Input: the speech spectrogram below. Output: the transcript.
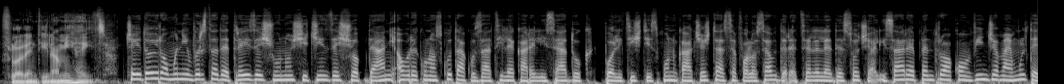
Florentina Mihaița. Cei doi români în vârstă de 31 și 58 de ani au recunoscut acuzațiile care li se aduc. Polițiștii spun că aceștia se foloseau de rețelele de socializare pentru a convinge mai multe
